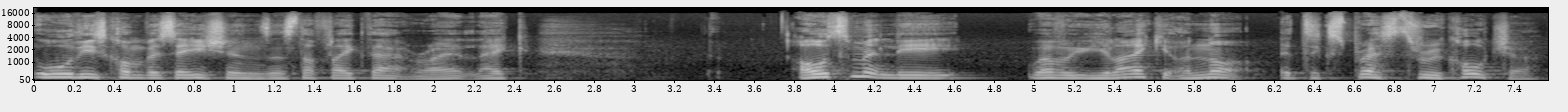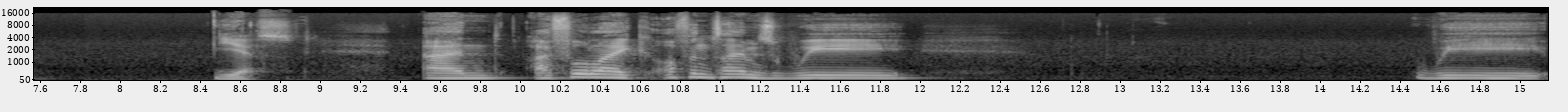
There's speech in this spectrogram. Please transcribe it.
all these conversations and stuff like that, right? Like ultimately, whether you like it or not, it's expressed through culture. Yes. And I feel like oftentimes we we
